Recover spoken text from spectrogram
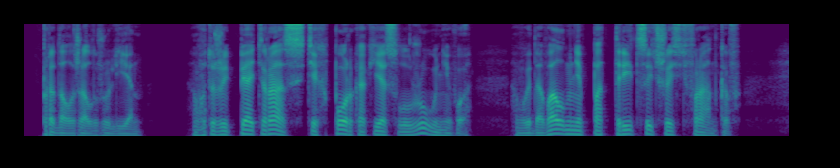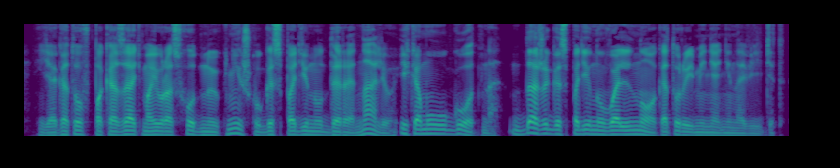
— продолжал Жульен, — «вот уже пять раз с тех пор, как я служу у него, выдавал мне по 36 франков. Я готов показать мою расходную книжку господину Дереналю и кому угодно, даже господину Вально, который меня ненавидит.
